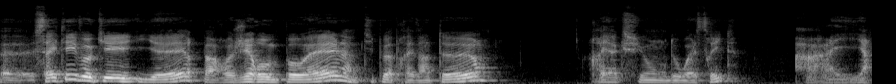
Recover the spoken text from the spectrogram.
Euh, ça a été évoqué hier par Jérôme Powell, un petit peu après 20 heures. Réaction de Wall Street Rien.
